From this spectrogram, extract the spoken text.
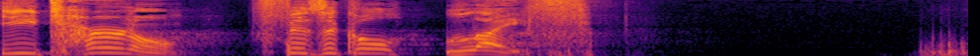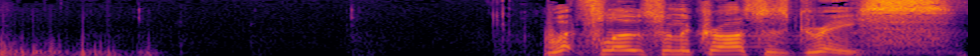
eternal, physical life. What flows from the cross is grace.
